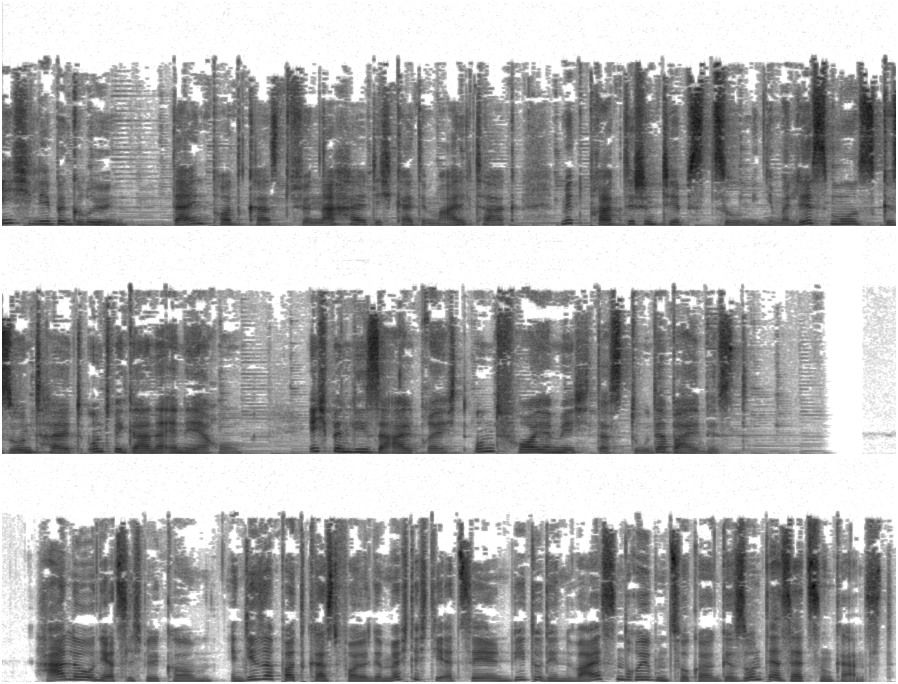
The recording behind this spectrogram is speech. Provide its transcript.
Ich lebe grün, dein Podcast für Nachhaltigkeit im Alltag mit praktischen Tipps zu Minimalismus, Gesundheit und veganer Ernährung. Ich bin Lisa Albrecht und freue mich, dass du dabei bist. Hallo und herzlich willkommen. In dieser Podcast-Folge möchte ich dir erzählen, wie du den weißen Rübenzucker gesund ersetzen kannst.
